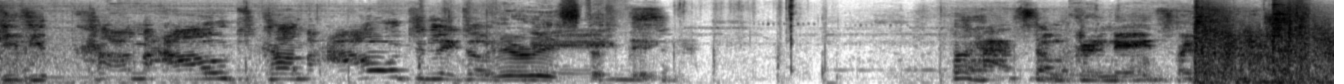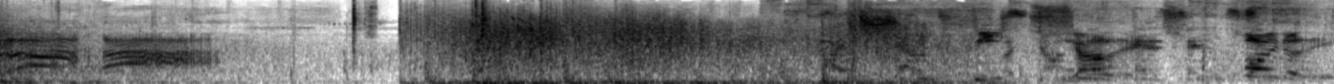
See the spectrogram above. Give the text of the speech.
Give you come out, come out, little Where is the thing? Perhaps some grenades for finish. I shall feast on your essence. Finally!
